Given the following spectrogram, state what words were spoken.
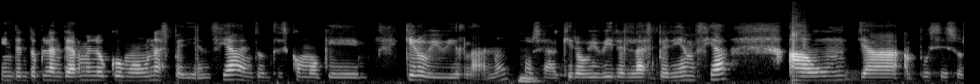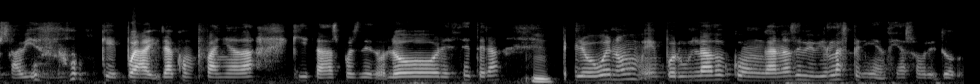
intento planteármelo como una experiencia, entonces como que quiero vivirla, ¿no? O mm. sea, quiero vivir la experiencia aún ya, pues eso, sabiendo que pueda ir acompañada quizás pues de dolor, etcétera. Mm. Pero bueno, eh, por un lado con ganas de vivir la experiencia sobre todo.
